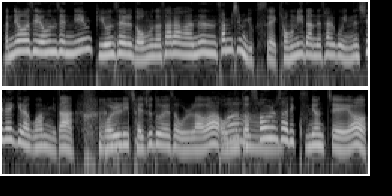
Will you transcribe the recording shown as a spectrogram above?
안녕하세요, 혼세님. 비욘세를 너무나 사랑하는 36세 경리단에 살고 있는 시래기라고 합니다. 멀리 제주도에서 올라와 어느덧 와. 서울살이 9년째예요.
